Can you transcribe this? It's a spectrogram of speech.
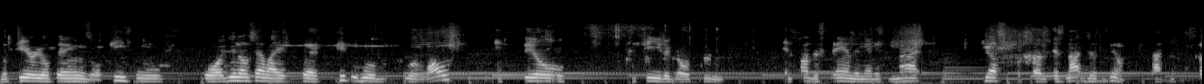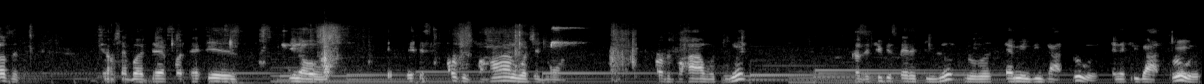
material things or people, or, you know what I'm saying? Like, but people who, who are lost and still continue to go through and understanding that it's not just because, it's not just them, it's not just because of them. You know what I'm saying? But that, but that is, you know, it, it's the purpose behind what you're doing, behind what you went. Because if you can say that you went through it, that means you got through it. And if you got through it,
